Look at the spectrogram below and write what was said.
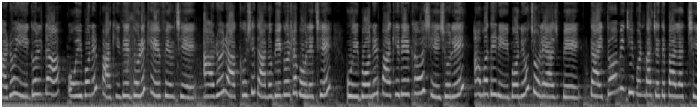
আর ওই এগোলটা ওই বনের পাখিদের ধরে খেয়ে ফেলছে। আর ওই রাক্ষসী দানব এগোলটা বলেছে ওই বনের পাখিদের খাওয়া শেষ হলে আমাদের এই বনেও চলে আসবে। তাই তো আমি জীবন বাঁচাতে পালাচ্ছি।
